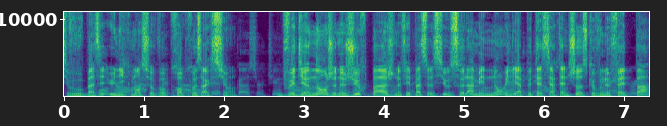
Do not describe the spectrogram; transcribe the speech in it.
si vous vous basez uniquement sur vos propres actions. Vous pouvez dire non, je ne jure pas, je ne fais pas ceci ou cela, mais non, il y a peut-être certaines choses que vous ne faites pas,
